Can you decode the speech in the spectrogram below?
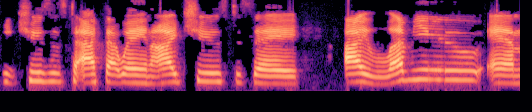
he chooses to act that way, and I choose to say, I love you and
